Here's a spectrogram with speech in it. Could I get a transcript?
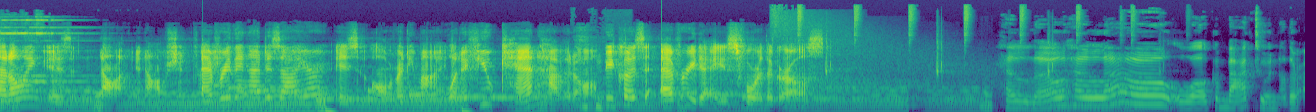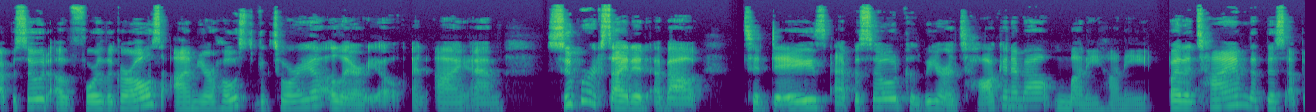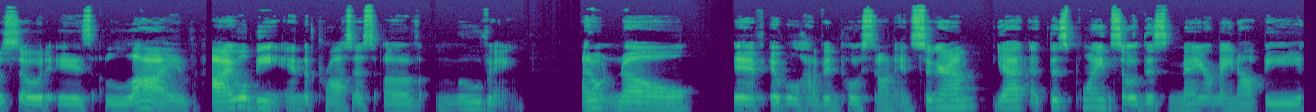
Settling is not an option for me. Everything I desire is already mine. What if you can have it all? Because every day is for the girls. Hello, hello. Welcome back to another episode of For the Girls. I'm your host, Victoria Alario, and I am super excited about today's episode because we are talking about money, honey. By the time that this episode is live, I will be in the process of moving. I don't know if it will have been posted on Instagram yet at this point, so this may or may not be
